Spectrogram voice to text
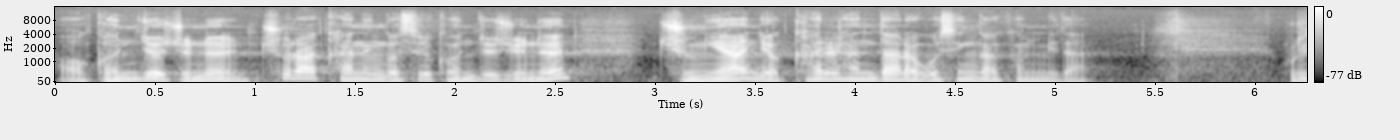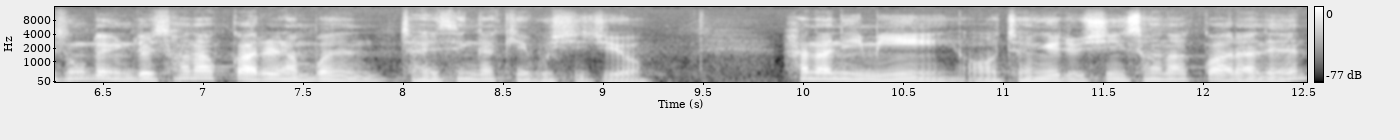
어, 건져주는 추락하는 것을 건져주는 중요한 역할을 한다라고 생각합니다. 우리 성도님들 선악과를 한번 잘 생각해 보시지요. 하나님이 어, 정해주신 선악과라는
